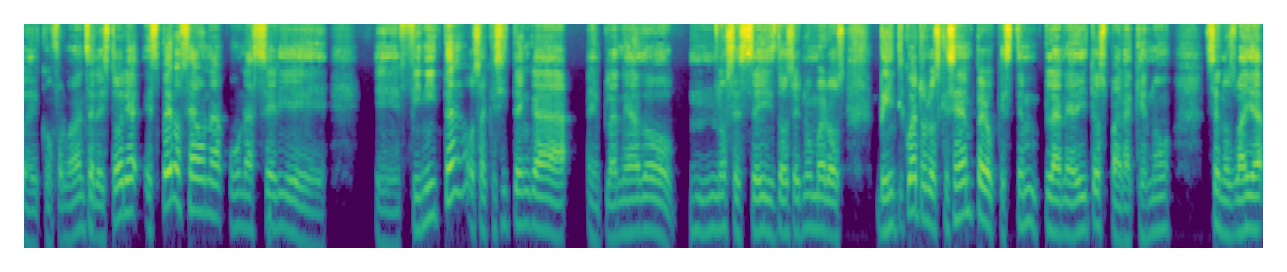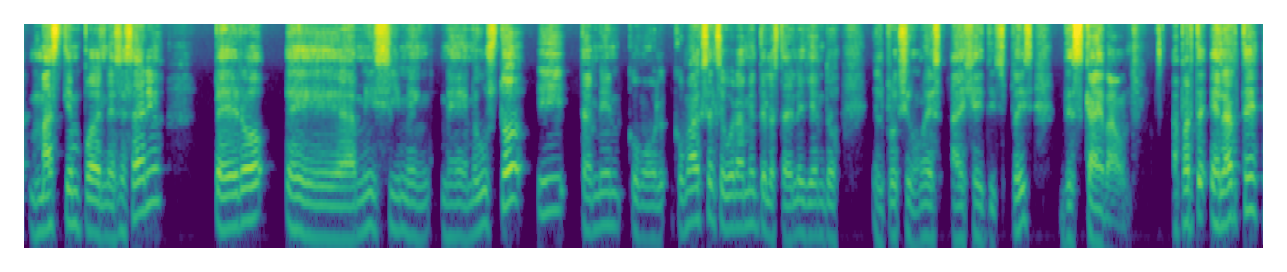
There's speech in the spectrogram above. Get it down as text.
eh, conforme avance la historia. Espero sea una, una serie eh, finita, o sea, que sí tenga eh, planeado, no sé, 6, 12 números, 24 los que sean, pero que estén planeaditos para que no se nos vaya más tiempo del necesario, pero eh, a mí sí me, me, me, gustó y también como, como Axel seguramente lo estaré leyendo el próximo mes, I Hate This Place, de Skybound. Aparte, el arte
